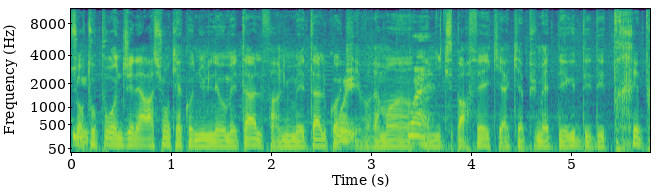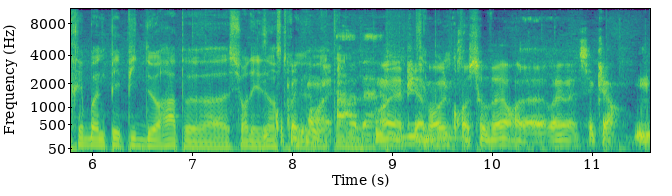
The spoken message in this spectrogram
Surtout pour une génération qui a connu le néo-metal, enfin le metal quoi, qui est vraiment un, mix parfait, qui a, qui a pu mettre des, des, très très bonnes pépites de rap sur des instruments. Ouais. Ah, bah, ouais, et puis avoir le crossover, ouais, c'est clair. Mmh.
